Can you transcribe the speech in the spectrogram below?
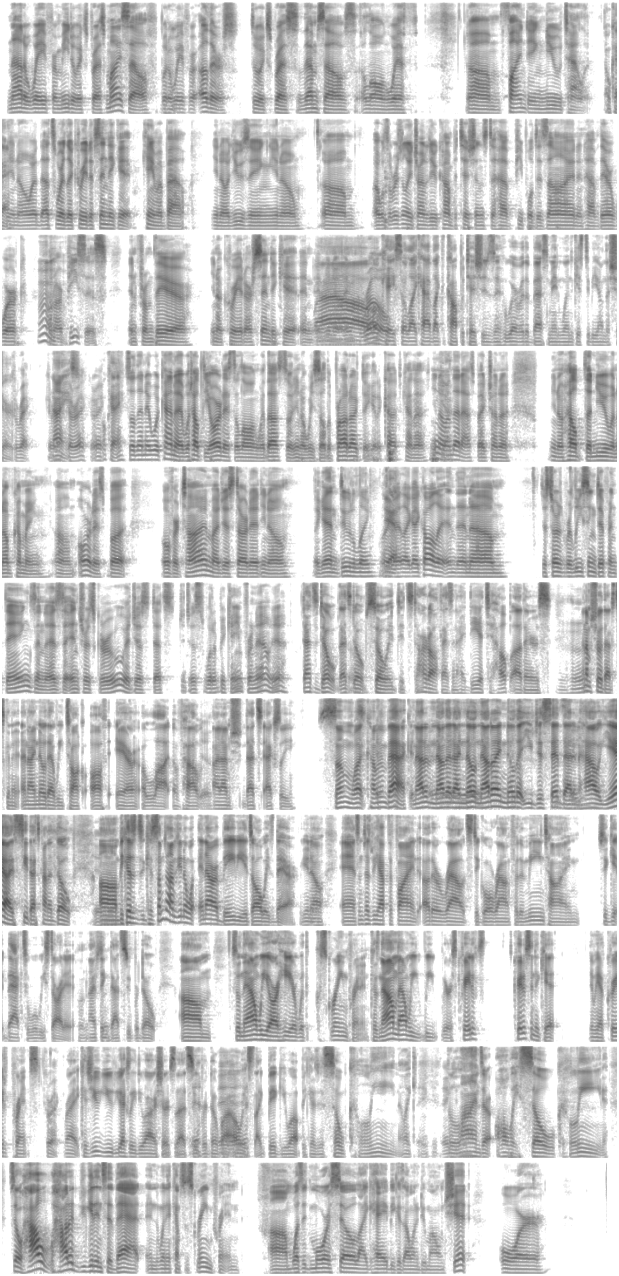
not a way for me to express myself, but a way for others to express themselves along with um, finding new talent. Okay. You know, that's where the Kreative Syndicate came about. You know, using, you know, um, I was originally trying to do competitions to have people design and have their work on our pieces. And from there, you know, create our syndicate and, and, you know, Wow. and grow. Okay, so like have like the competitions and whoever the best man wins gets to be on the shirt. Correct. Correct. Nice. Correct. Correct. Okay. So then it would kind of it would help the artist along with us. So you know we sell the product, they get a cut, kind of you know in that aspect, trying to you know help the new and upcoming um, artists. But over time, I just started you know again doodling, like, Yeah. I, like I call it, and then um, just started releasing different things. And as the interest grew, it just that's just what it became for now. Yeah. That's dope. That's dope. So it, it started off as an idea to help others, and I'm sure that's gonna. And I know that we talk off air a lot of how, Yeah. and I'm sure that's actually somewhat coming back. now that now that I know, now that I know that you just said that, and how, yeah, I see that's kind of dope. Um, because because sometimes you know what, in our baby, it's always there, you know, and sometimes we have to find other routes to go around for the meantime to get back to where we started. And I think that's super dope. Um, so now we are here with screen printing because now now we we we're Kreative Kreative Syndicate. Then we have Kreative Prints. Correct. Right, because you, you you actually do our shirts, so that's Yeah. super dope. Yeah, I yeah. always like big you up because it's so clean. Like Thank you, thank the you. lines are always so clean. So how how did you get into that? And when it comes to screen printing, um, was it more so like, hey, because I want to do my own shit, or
